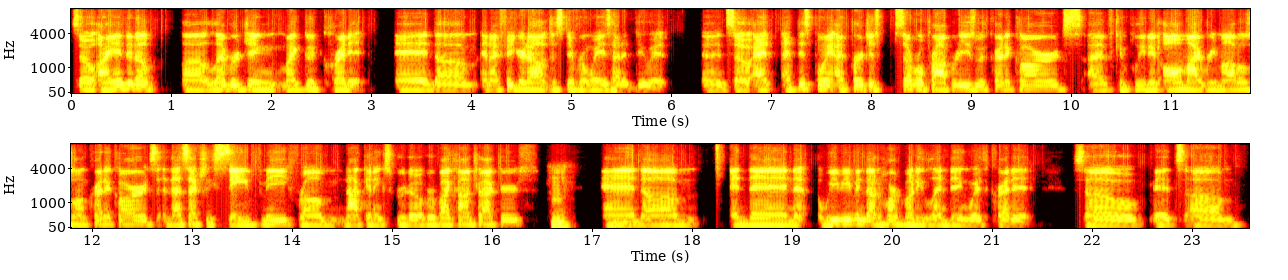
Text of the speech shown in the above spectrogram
so I ended up uh, leveraging my good credit and um, and I figured out just different ways how to do it. And so at, at this point, I've purchased several properties with credit cards. I've completed all my remodels on credit cards, and that's actually saved me from not getting screwed over by contractors. Hmm. And um, and then we've even done hard money lending with credit. So it's um,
